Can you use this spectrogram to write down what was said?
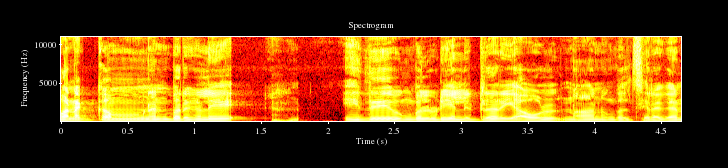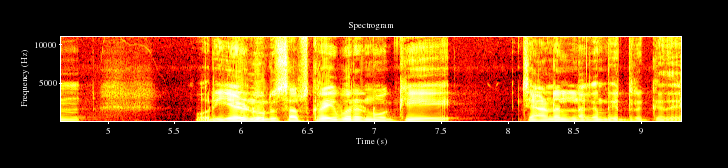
வணக்கம் நண்பர்களே. இது உங்களுடைய லிட்ரரி அவுல் நான் உங்கள் சிறகன். ஒரு எழுநூறு சப்ஸ்கிரைபரை நோக்கி சேனல் நகர்ந்துட்டு இருக்குது.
